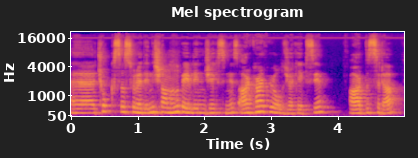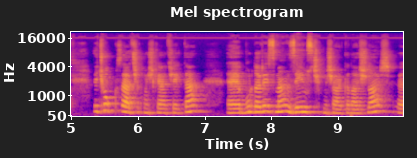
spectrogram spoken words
E, çok kısa sürede nişanlanıp evleneceksiniz. Arka arkaya olacak hepsi. Ardı sıra. Ve çok güzel çıkmış gerçekten. E, burada resmen Zeus çıkmış arkadaşlar. E,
